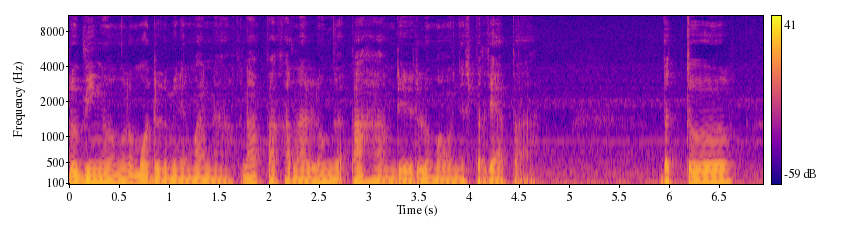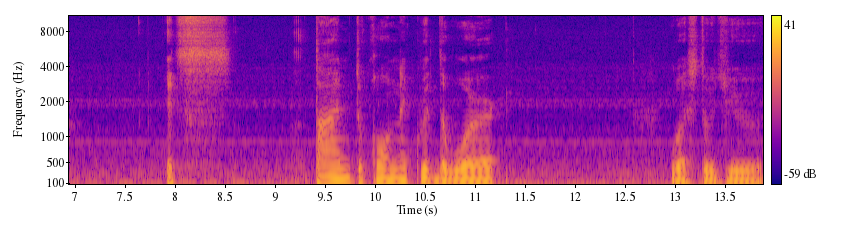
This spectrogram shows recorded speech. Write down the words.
lu bingung lu mau dalemin yang mana. Kenapa? Karena lu nggak paham diri lu maunya seperti apa. Betul it's time to connect with the word. Gue setuju.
